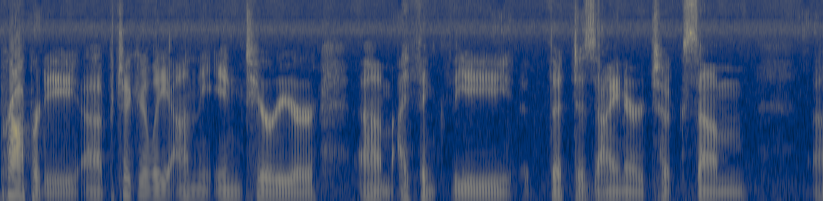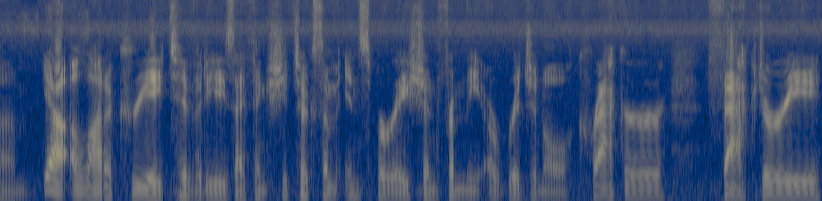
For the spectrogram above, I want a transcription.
property, uh, particularly on the interior. Um, I think the the designer took some, um, yeah, a lot of creativities. I think she took some inspiration from the original Cracker factory.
